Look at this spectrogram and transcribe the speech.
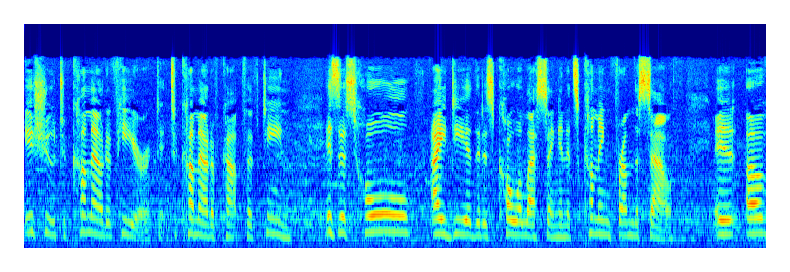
issue to come out of here, to, to come out of COP15, is this whole idea that is coalescing and it's coming from the South eh, of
